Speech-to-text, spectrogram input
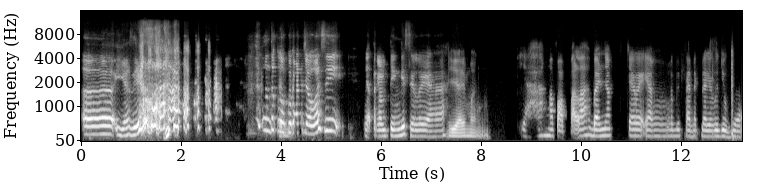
Eh iya sih. Untuk ukuran cowok sih nggak terlalu tinggi sih lo ya. Iya emang. Ya nggak apa-apa lah. Banyak cewek yang lebih pendek dari lu juga.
